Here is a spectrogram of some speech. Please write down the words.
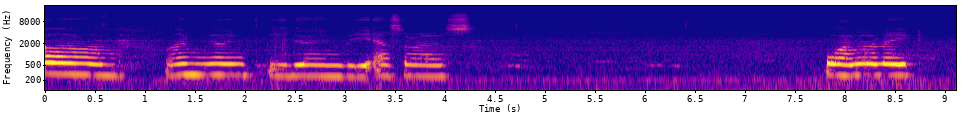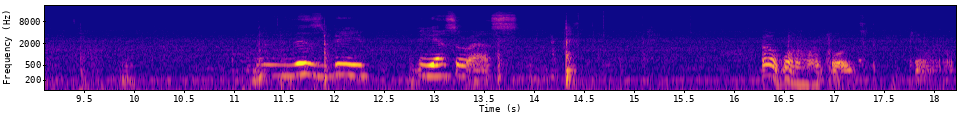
Um, I'm going to be doing the SOS. Well, I'm going to make this be the SOS. Oh, one of my cords came out.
